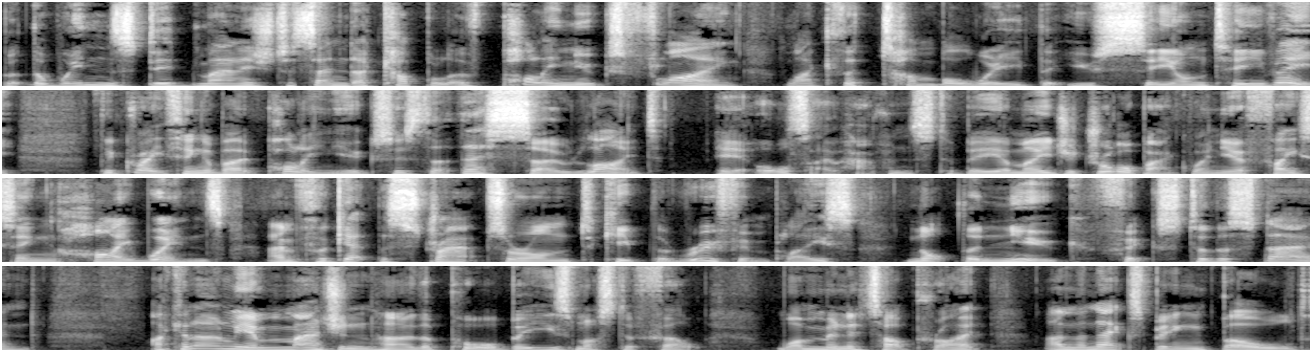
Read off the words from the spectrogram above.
but the winds did manage to send a couple of polynucs flying, like the tumbleweed that you see on TV. The great thing about polynucs is that they're so light. It also happens to be a major drawback when you're facing high winds and forget the straps are on to keep the roof in place, not the nuc fixed to the stand. I can only imagine how the poor bees must have felt. One minute upright and the next being bowled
